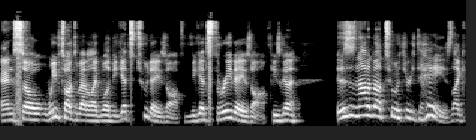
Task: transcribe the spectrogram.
And so we've talked about it like, well, if he gets two days off, if he gets three days off, he's going to. This is not about two or three days. Like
